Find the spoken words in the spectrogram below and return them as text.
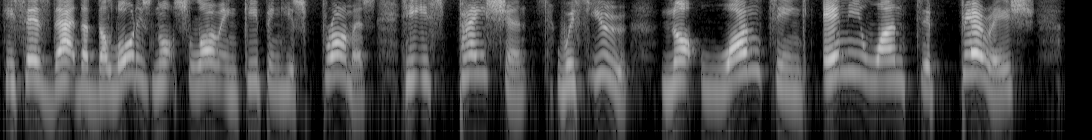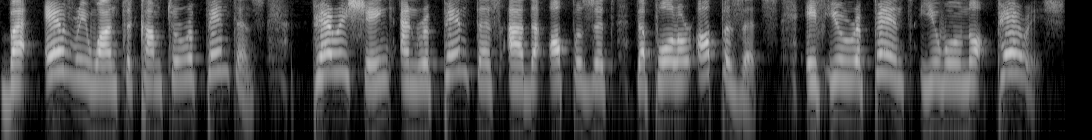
he says that, that the Lord is not slow in keeping his promise. He is patient with you, not wanting anyone to perish, but everyone to come to repentance perishing and repentance are the opposite, the polar opposites. If you repent, you will not perish.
